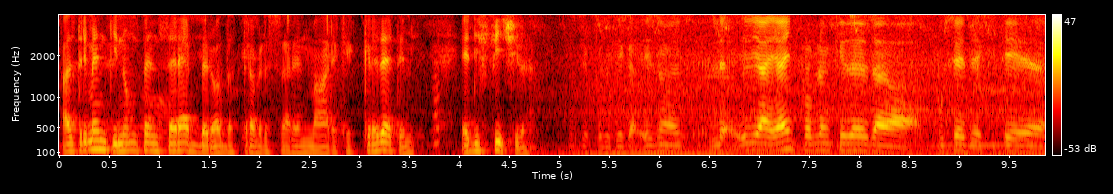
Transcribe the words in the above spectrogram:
altrimenti non penserebbero ad attraversare il mare, che credetemi, è difficile. Il a un problème qui les a poussés de quitter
